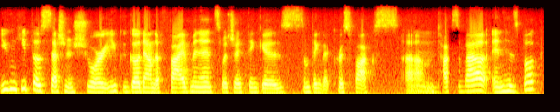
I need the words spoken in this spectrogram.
you can keep those sessions short. You could go down to five minutes which i think is something that chris fox um, mm. talks about in his book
